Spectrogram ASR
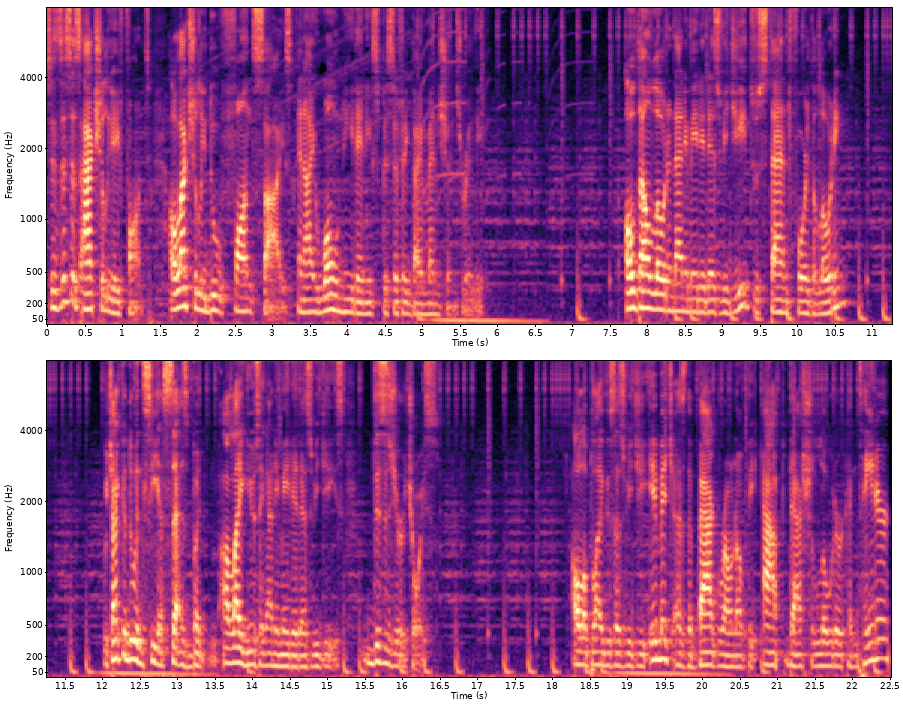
Since this is actually a font, I'll actually do font size and I won't need any specific dimensions really. I'll download an animated SVG to stand for the loading which I could do in CSS, but I like using animated SVGs. This is your choice. I'll apply this SVG image as the background of the app-loader container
